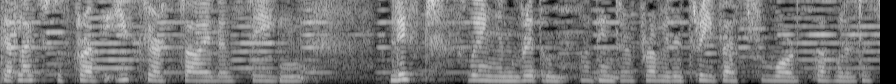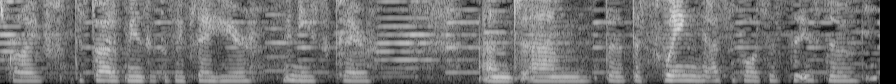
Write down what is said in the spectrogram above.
Think I'd like to describe the East Clare style as being lift, swing and rhythm. I think they're probably the three best words that will describe the style of music that we play here in East Clare. And um, the, the swing, I suppose, is the, is the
